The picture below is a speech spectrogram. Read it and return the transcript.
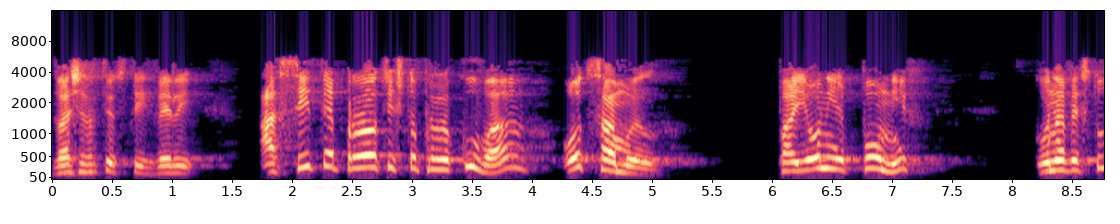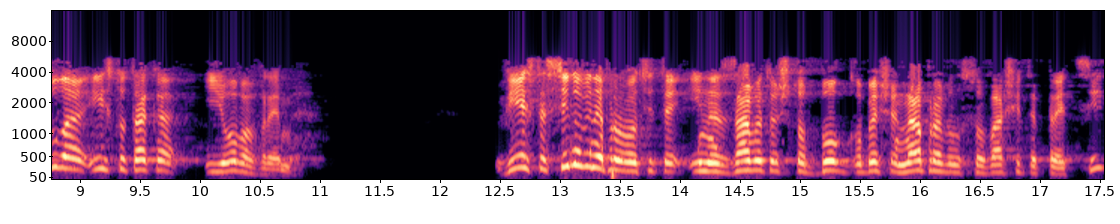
24 стих вели А сите пророци што пророкува од Самуел, па и оние по нив, го навестува исто така и ова време. Вие сте синови на пророците и на заветот што Бог го беше направил со вашите предци,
